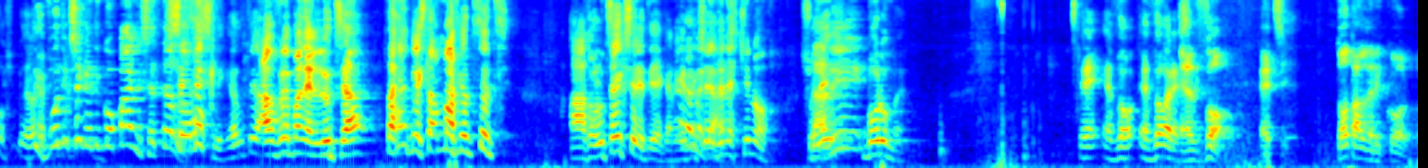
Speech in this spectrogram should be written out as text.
Όχι, ε, Τη βούτυξε και την κοπάνισε τέλος. σε wrestling. Δηλαδή, αν βλέπανε λούτσα, θα είχαν κλείσει τα μάτια τους έτσι. Α, το λούτσα ήξερε τι έκανε, γιατί με ξέρει, κάνει. δεν έχει κοινό. Σου Δηλαδή- λέει μπορούμε. Ε, εδώ, εδώ ρε. εσύ. Εδώ, έτσι. Total recall,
